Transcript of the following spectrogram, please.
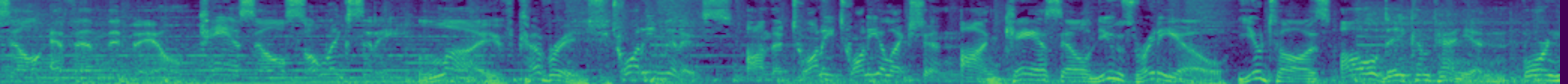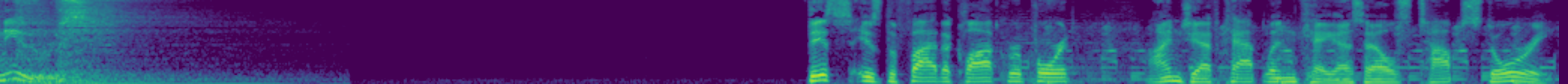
KSL FM Midvale, KSL Salt Lake City. Live coverage. 20 minutes on the 2020 election on KSL News Radio, Utah's all day companion for news. This is the 5 o'clock report. I'm Jeff Caplan, KSL's top story.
